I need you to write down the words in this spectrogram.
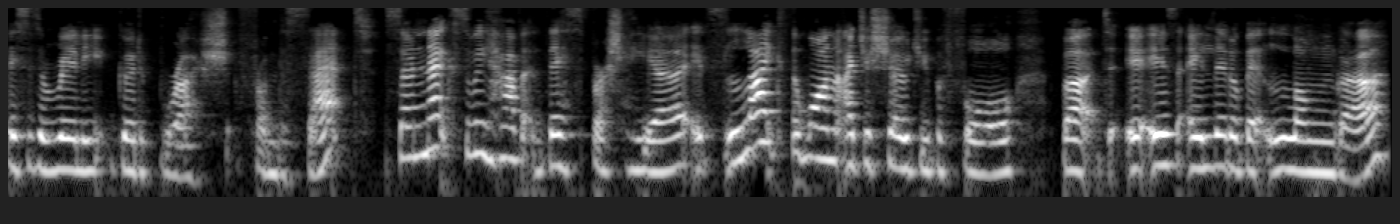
This is a really good brush from the set. So next we have this brush here. It's like the one I just showed you before, but it is a little bit longer.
